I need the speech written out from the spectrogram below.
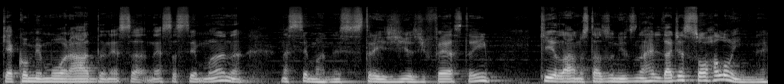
que é comemorada nessa, nessa semana, nessa semana, nesses três dias de festa aí, que lá nos Estados Unidos na realidade é só Halloween, né?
